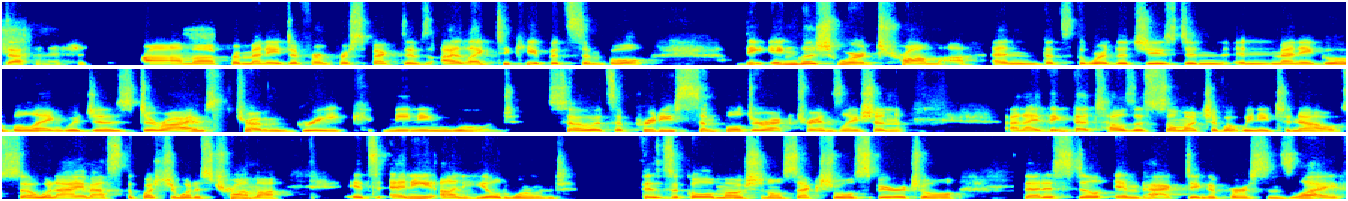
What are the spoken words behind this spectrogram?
definitions of trauma from many different perspectives. I like to keep it simple the English word trauma, and that's the word that's used in, in many global languages, derives from Greek meaning wound. So it's a pretty simple, direct translation. And I think that tells us so much of what we need to know. So when I am asked the question, what is trauma? It's any unhealed wound, physical, emotional, sexual, spiritual, that is still impacting a person's life.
